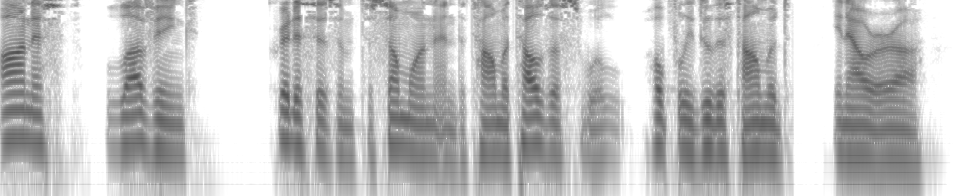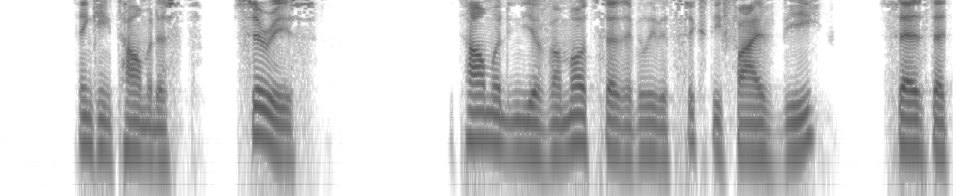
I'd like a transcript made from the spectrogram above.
honest, loving criticism to someone, and the Talmud tells us we'll hopefully do this Talmud in our uh, Thinking Talmudist series. The Talmud in Yevamot says, I believe it's 65b, says that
